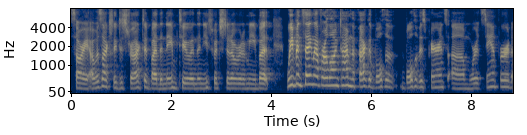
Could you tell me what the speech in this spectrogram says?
Sorry, I was actually distracted by the name too, and then you switched it over to me. But we've been saying that for a long time. The fact that both of both of his parents um, were at Stanford.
